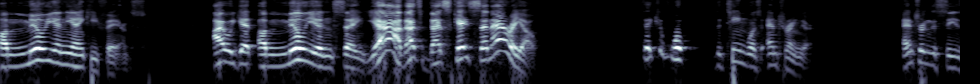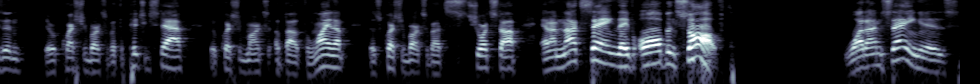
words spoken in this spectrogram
a million Yankee fans, I would get a million saying, yeah, that's best case scenario. Think of what the team was entering there. Entering the season, there were question marks about the pitching staff. There were question marks about the lineup. There's question marks about shortstop. And I'm not saying they've all been solved. What I'm saying is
